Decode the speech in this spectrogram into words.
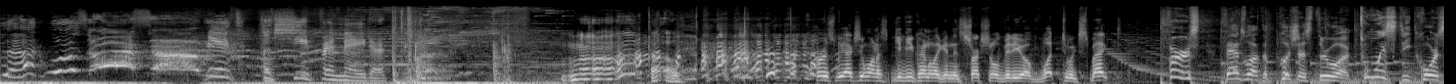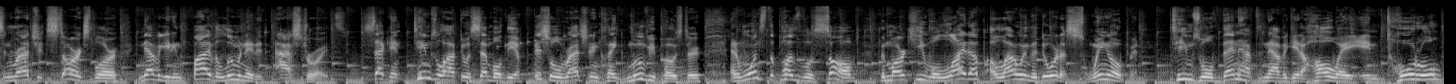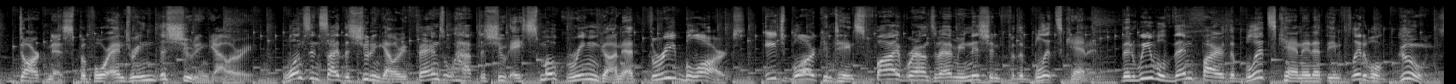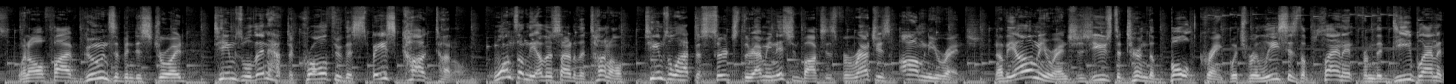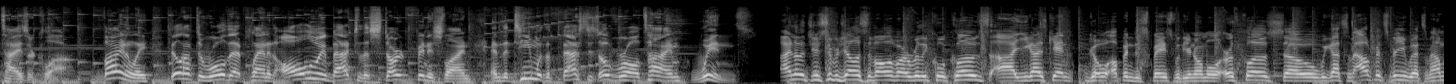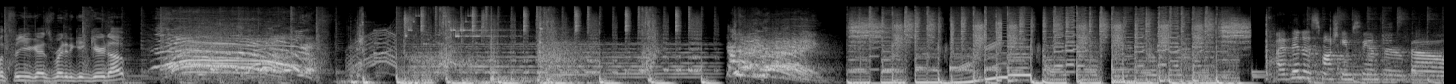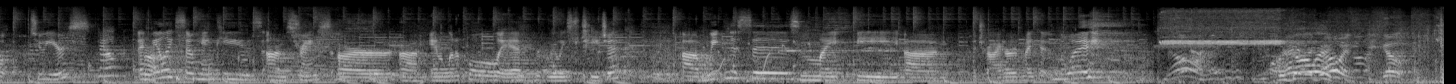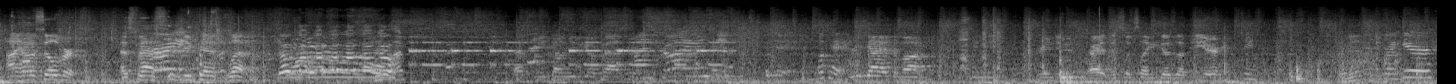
That was awesome! It's a sheepinator. First, we actually want to give you kind of like an instructional video of what to expect. First, fans will have to push us through a twisty course in Ratchet Star Explorer, navigating five illuminated asteroids. Second, teams will have to assemble the official Ratchet and Clank movie poster, and once the puzzle is solved, the marquee will light up, allowing the door to swing open. Teams will then have to navigate a hallway in total darkness before entering the shooting gallery. Once inside the shooting gallery, fans will have to shoot a smoke ring gun at three blargs. Each blarg contains five rounds of ammunition for the blitz cannon. Then we will then fire the blitz cannon at the inflatable goons. When all five goons have been destroyed, teams will then have to crawl through the space cog tunnel. Once on the other side of the tunnel, teams will have to search through ammunition boxes for Ratchet's Omni Wrench. Now, the Omni Wrench is used to turn the bolt crank, which releases the planet from the deplanetizer claw. Finally, they'll have to roll that planet all the way back to the start finish line, and the team with the fastest overall time wins. I know that you're super jealous of all of our really cool clothes. Uh, you guys can't go up into space with your normal Earth clothes, so we got some outfits for you. We got some helmets for you. You guys ready to get geared up? I've been a Smosh Games fan for about two years now. I feel like Sohinki's um, strengths are um, analytical and really strategic. Um, weaknesses might be um, the tryhard might get in the way. No, we're going. Go. Hi ho, Silver. As fast as you can. Left. Go, go, go, go, go, go, go. That's when you to go faster. I'm trying. Okay. Green guy at the bottom. Green dude. All right, this looks like it goes up here. Right here.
